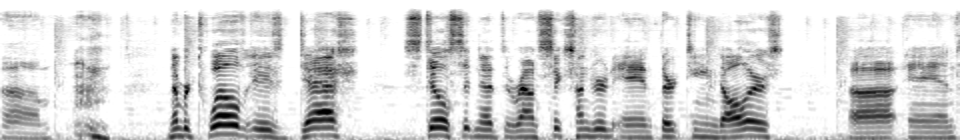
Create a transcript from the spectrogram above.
Um, number 12 is Dash, still sitting at around $613. Uh, and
